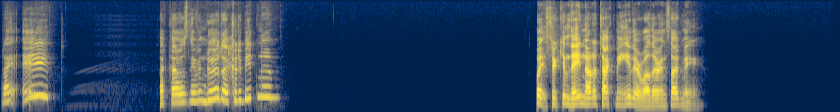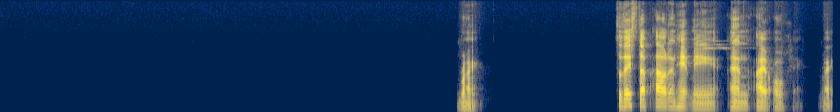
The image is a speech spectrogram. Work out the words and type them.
But I ate. That guy wasn't even good. I could have beaten him. Wait, so can they not attack me either while they're inside me? Right. So they step out and hit me, and I... Okay, right.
